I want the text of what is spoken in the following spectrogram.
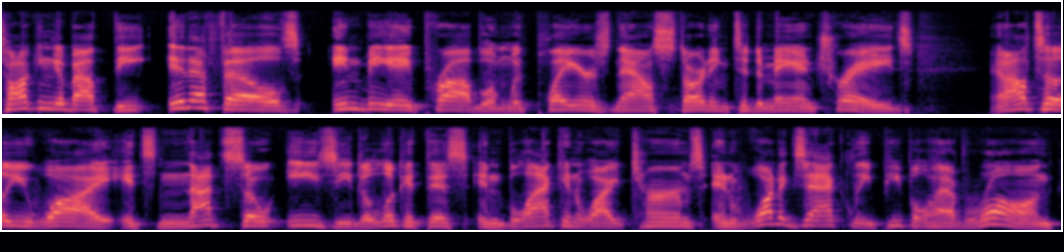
talking about the NFL's NBA problem with players now starting to demand trades and I'll tell you why it's not so easy to look at this in black and white terms and what exactly people have wrong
